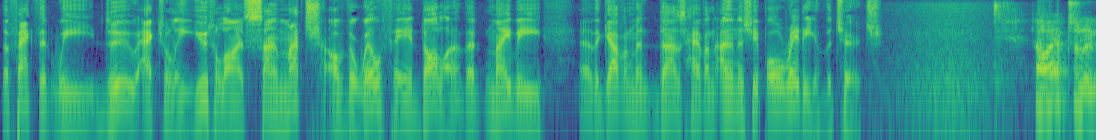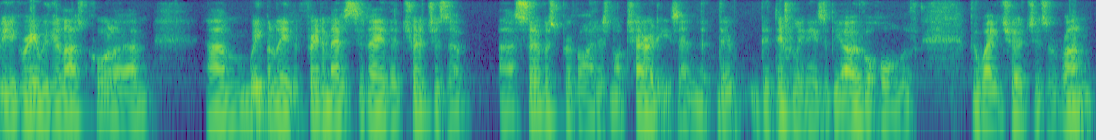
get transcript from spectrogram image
the fact that we do actually utilise so much of the welfare dollar that maybe uh, the government does have an ownership already of the church? Oh, I absolutely agree with your last caller. Um, um, we believe at Freedom Matters today that churches are uh, service providers, not charities, and that there, there definitely needs to be an overhaul of the way churches are run.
